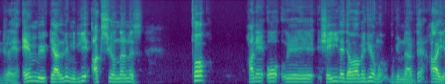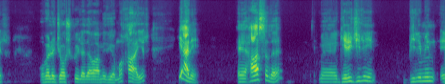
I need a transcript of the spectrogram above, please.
liraya. En büyük yerli milli aksiyonlarınız. Tok hani o e, şeyiyle devam ediyor mu bugünlerde? Hayır. O böyle coşkuyla devam ediyor mu? Hayır. Yani e, hasılı e, gericiliğin bilimin e,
